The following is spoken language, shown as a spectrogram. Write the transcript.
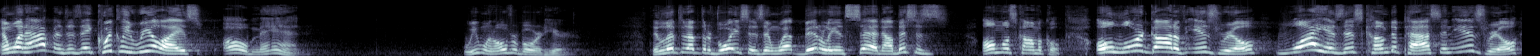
And what happens is they quickly realize, oh man, we went overboard here. They lifted up their voices and wept bitterly and said, Now this is almost comical. O Lord God of Israel, why has this come to pass in Israel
